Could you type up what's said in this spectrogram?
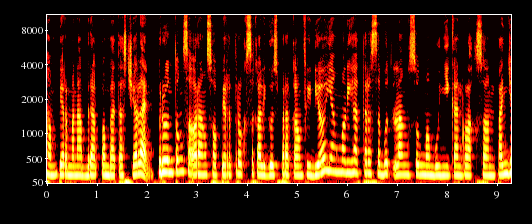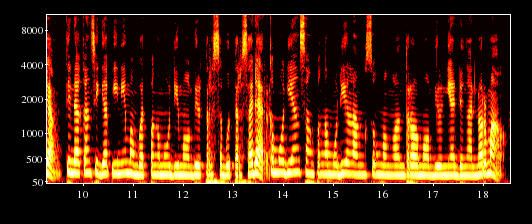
hampir menabrak pembatas jalan. Beruntung seorang sopir truk sekaligus perekam video yang melihat tersebut langsung membunyikan klakson panjang. Tindakan sigap ini membuat pengemudi mobil tersebut tersadar. Kemudian sang pengemudi langsung mengontrol mobilnya dengan normal.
